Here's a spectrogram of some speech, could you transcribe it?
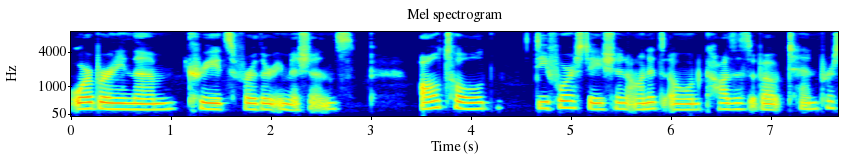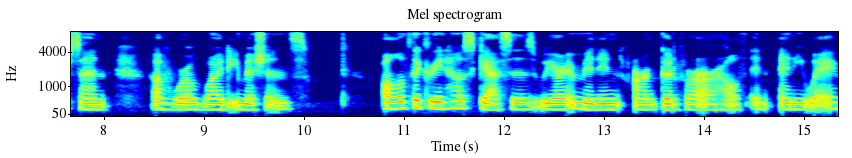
or burning them, creates further emissions. All told, deforestation on its own causes about 10% of worldwide emissions. All of the greenhouse gases we are emitting aren't good for our health in any way.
